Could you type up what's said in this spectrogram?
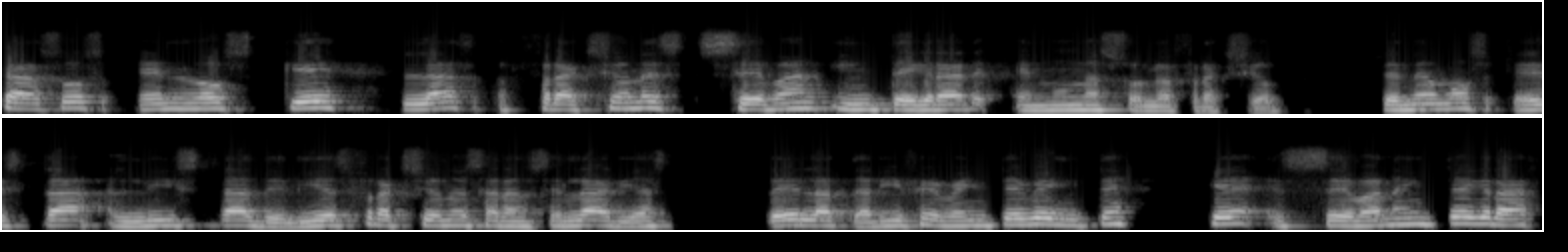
casos en los que las fracciones se van a integrar en una sola fracción. Tenemos esta lista de 10 fracciones arancelarias de la tarifa 2020 que se van a integrar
